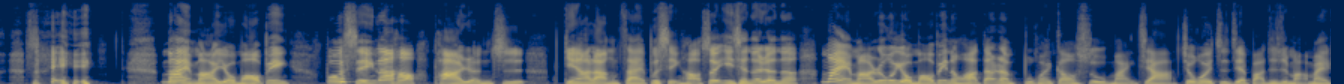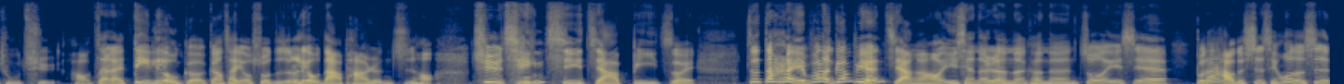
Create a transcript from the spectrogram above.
所以。卖马有毛病，不行了哈，怕人知，惊人知，不行哈。所以以前的人呢，卖马如果有毛病的话，当然不会告诉买家，就会直接把这只马卖出去。好，再来第六个，刚才有说的是六大怕人知哈，去亲戚家避罪，这当然也不能跟别人讲啊。以前的人呢，可能做了一些不太好的事情，或者是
